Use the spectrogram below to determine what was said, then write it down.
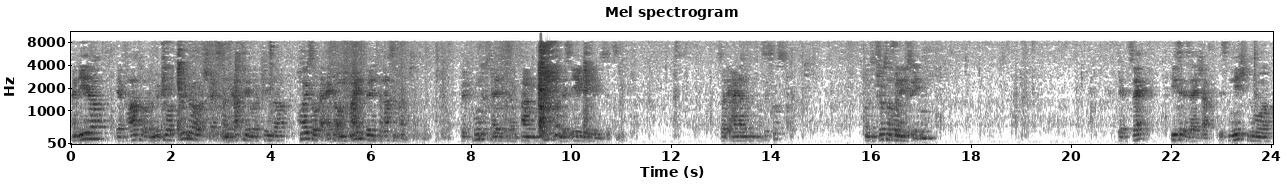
ein jeder, der Vater oder Mütter, Brüder oder Schwestern, Gattin oder Kinder, Häuser oder Äcker um meinen Willen verlassen hat, Feld zu empfangen und das ewige Leben sitzen. Das war die Einladung von Franziskus. Und zum Schluss noch von den Jesuiten. Der Zweck dieser Gesellschaft ist nicht nur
